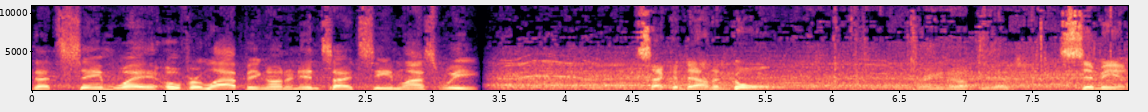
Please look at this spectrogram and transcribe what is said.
that same way, overlapping on an inside seam last week. Second down and goal. Bringing it off the edge. Siemian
